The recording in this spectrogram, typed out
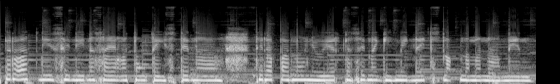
Pero at least hindi na sayang itong tasty na tira pa nung New Year kasi naging midnight snack naman namin.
